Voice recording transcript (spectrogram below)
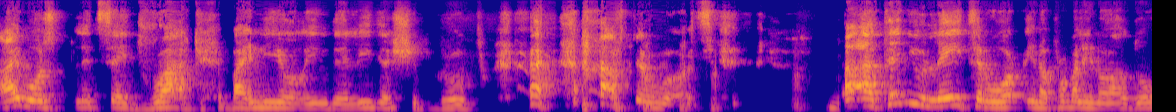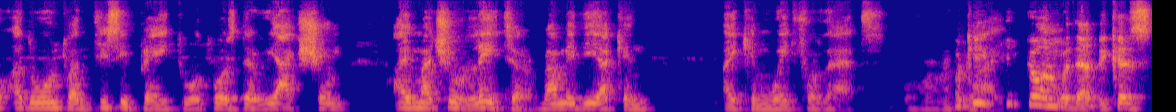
I was, let's say, dragged by Neil in the leadership group afterwards. but I'll tell you later what, you know, probably no, I don't, I don't want to anticipate what was the reaction I mature later, but maybe I can, I can wait for that. Okay, keep going with that because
